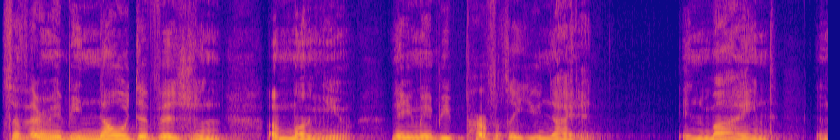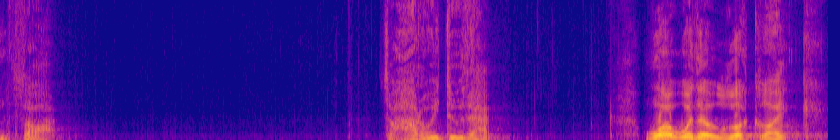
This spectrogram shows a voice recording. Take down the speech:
so that there may be no division among you, that you may be perfectly united in mind and thought. So, how do we do that? What would it look like?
